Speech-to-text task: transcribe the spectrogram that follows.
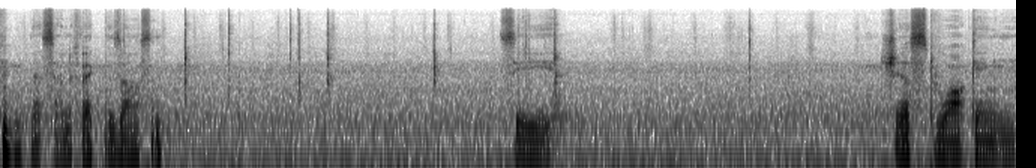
that sound effect is awesome. Let's see. Just walking.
